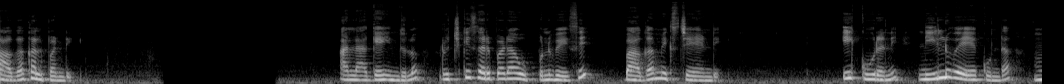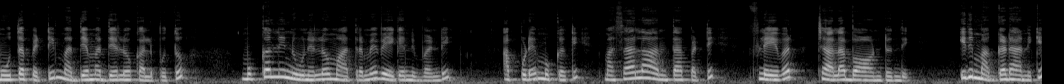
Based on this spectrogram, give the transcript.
బాగా కలపండి. అలాగే ఇందులో రుచికి సరిపడా ఉప్పును వేసి బాగా మిక్స్ చేయండి. ఈ కూరని నీళ్ళు వేయకుండా మూత పెట్టి మధ్య మధ్యలో కలుపుతూ ముక్కల్ని నూనెలో మాత్రమే వేగనివ్వండి. అప్పుడే ముక్కకి మసాలా అంతా పట్టి ఫ్లేవర్ చాలా బాగుంటుంది. ఇది మగ్గడానికి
